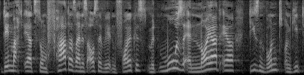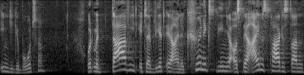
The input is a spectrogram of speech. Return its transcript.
den macht er zum Vater seines auserwählten Volkes. Mit Mose erneuert er diesen Bund und gibt ihm die Gebote. Und mit David etabliert er eine Königslinie, aus der eines Tages dann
